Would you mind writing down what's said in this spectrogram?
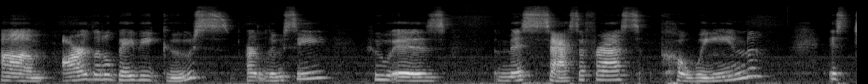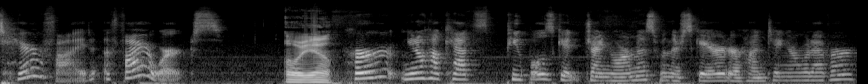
Um, our little baby goose, our Lucy, who is Miss Sassafras Queen, is terrified of fireworks. Oh yeah, Her, you know how cats' pupils get ginormous when they're scared or hunting or whatever?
